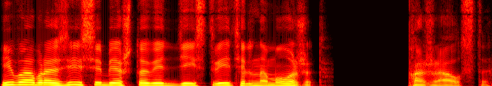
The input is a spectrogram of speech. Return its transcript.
И вообрази себе, что ведь действительно может. Пожалуйста,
